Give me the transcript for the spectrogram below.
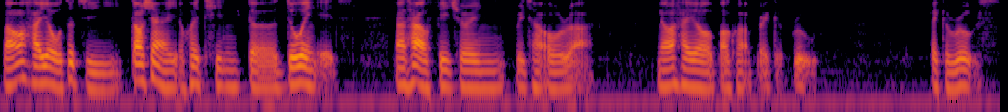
然后还有自己到现在也会听的 Doing It，那他有 featuring Rita Ora，然后还有包括 Break Rule，Break Rules，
